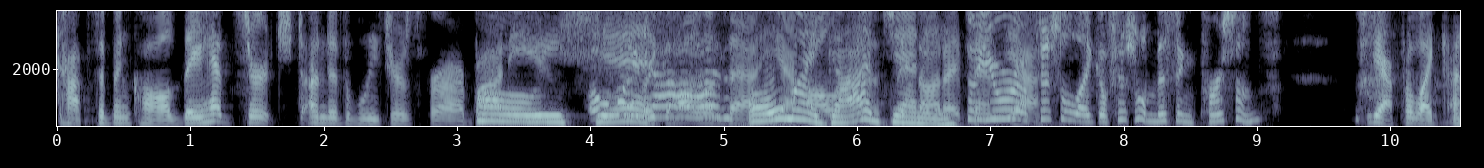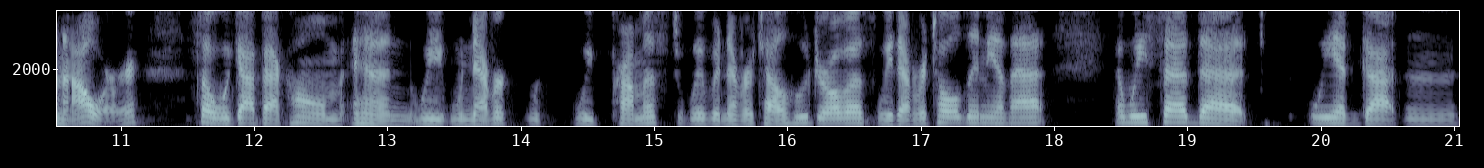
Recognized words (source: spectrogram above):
cops had been called. They had searched under the bleachers for our bodies. Holy shit. Oh my like all of God. that. Oh yeah, my God, this. They thought Jenny. So been- you were yeah. official, like official missing persons. yeah, for like an hour. So we got back home and we, we never, we, we promised we would never tell who drove us. We never told any of that. And we said that we had gotten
